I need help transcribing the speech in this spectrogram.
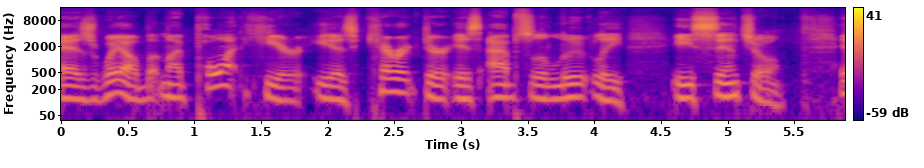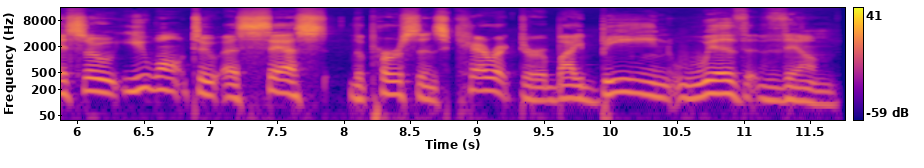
as well. But my point here is character is absolutely essential. And so you want to assess the person's character by being with them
